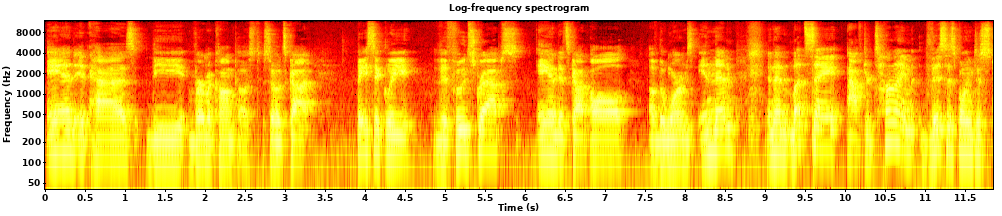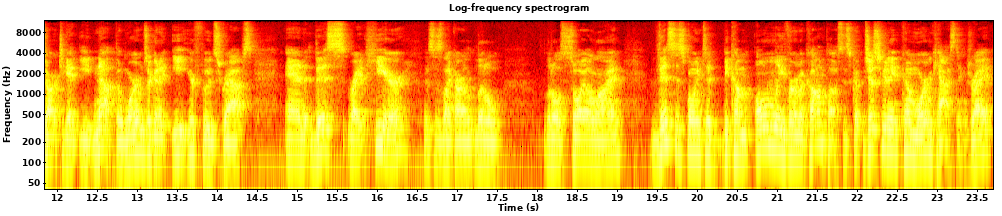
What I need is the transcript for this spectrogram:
and it has the vermicompost. So it's got basically the food scraps and it's got all of the worms in them. And then let's say after time, this is going to start to get eaten up. The worms are gonna eat your food scraps. And this right here, this is like our little, little soil line this is going to become only vermicompost. It's just going to become worm castings, right?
